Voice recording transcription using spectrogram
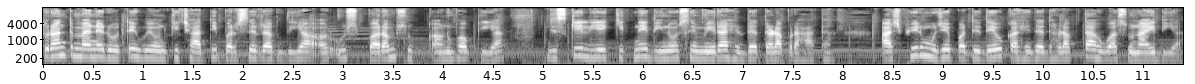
तुरंत मैंने रोते हुए उनकी छाती पर सिर रख दिया और उस परम सुख का अनुभव किया, जिसके लिए कितने दिनों से मेरा हृदय तड़प रहा था। आज फिर मुझे पतिदेव का हृदय धड़कता हुआ सुनाई दिया।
